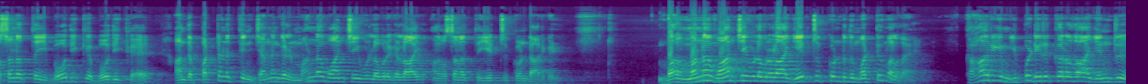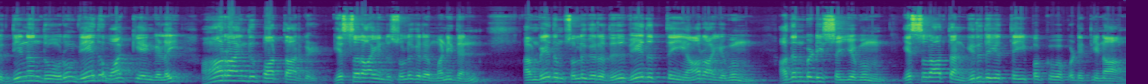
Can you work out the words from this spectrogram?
வசனத்தை போதிக்க போதிக்க அந்த பட்டணத்தின் ஜனங்கள் மன வாஞ்சை உள்ளவர்களாய் அந்த வசனத்தை ஏற்றுக்கொண்டார்கள். மன வாஞ்சை உள்ளவர்களாய் ஏற்றுக்கொண்டது மட்டுமல்ல காரியம் இப்படி இருக்கிறதா என்று தினந்தோறும் வேத வாக்கியங்களை ஆராய்ந்து பார்த்தார்கள். எஸ்ஸரா என்று சொல்லுகிற மனிதன் அவன் வேதம் சொல்லுகிறது வேதத்தை ஆராயவும் அதன்படி செய்யவும் எஸ்ரா தன் இருதயத்தை பக்குவப்படுத்தினான்.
